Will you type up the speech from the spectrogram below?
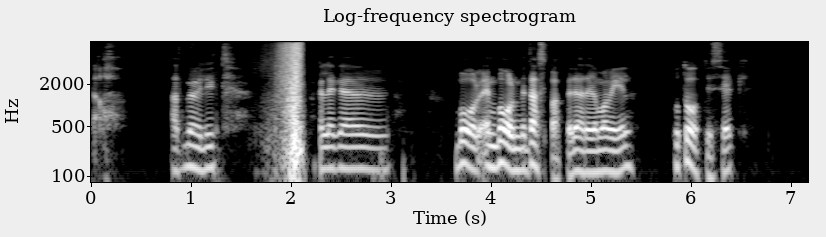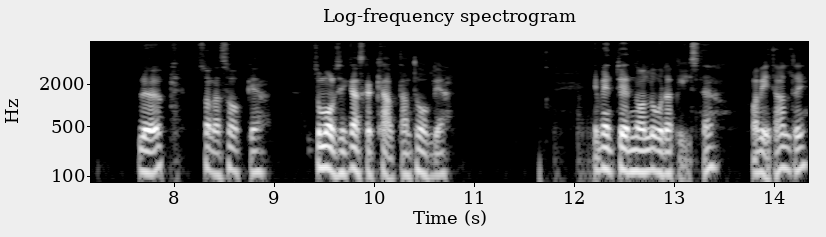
ja, allt möjligt. Man kan lägga eh, boll, en boll med dasspapper där om man vill. Potatissäck, lök, sådana saker. Som håller sig ganska kallt antagligen. Eventuellt någon låda pilsner. Man vet aldrig.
